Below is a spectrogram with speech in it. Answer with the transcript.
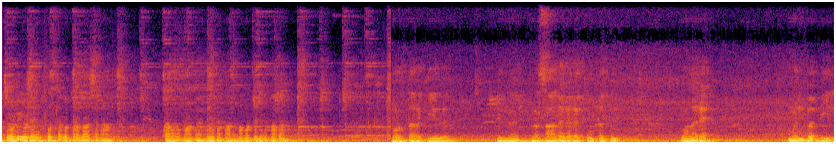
ചെനിയാച്ചോളിയുടെ പുസ്തക പ്രകാശന കർമ്മമാണ് ഇവിടെ നടന്നുകൊണ്ടിരിക്കുന്നത്. പുറത്തിറക്കിയത് ഇന്ന് പ്രസാദകര കൂട്ടത്തിൽ വളരെ മുൻപന്തിയിൽ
